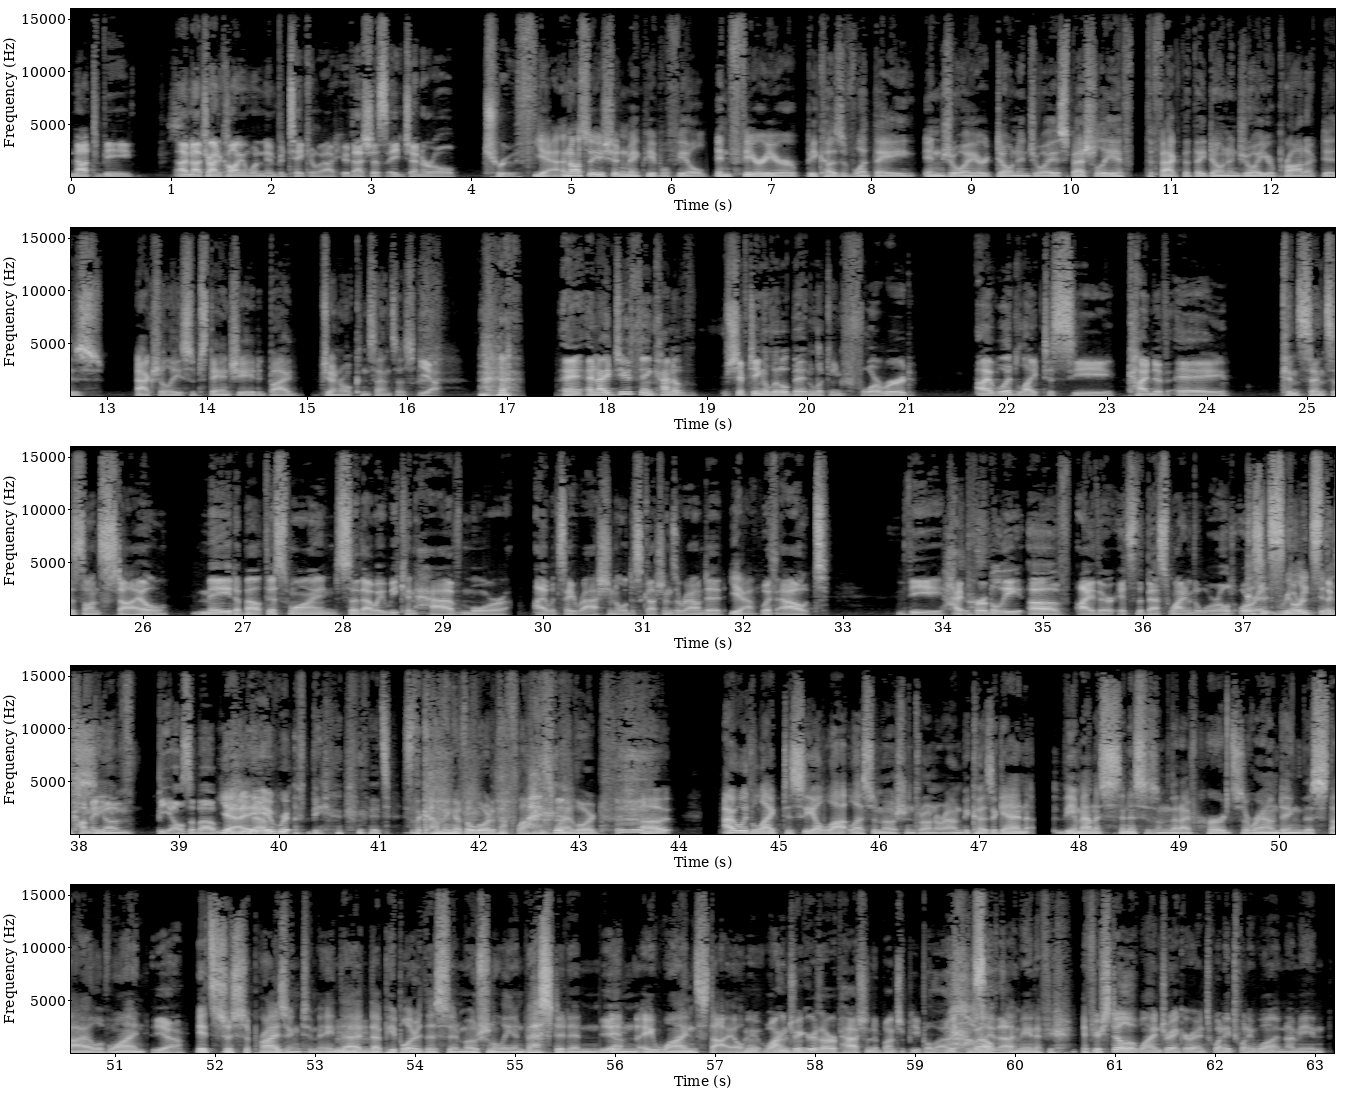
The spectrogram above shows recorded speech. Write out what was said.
not to be, I'm not trying to call anyone in particular out here. That's just a general truth. yeah. And also you shouldn't make people feel inferior because of what they enjoy or don't enjoy, especially if the fact that they don't enjoy your product is actually substantiated by general consensus. Yeah. and, and I do think kind of shifting a little bit and looking forward, I would like to see kind of a consensus on style made about this wine so that way we can have more, I would say, rational discussions around it Yeah. without the hyperbole of either it's the best wine in the world or 'Cause it it's, or it's the coming seem- of Beelzebub. Yeah, you know? it, it, re- it's it's the coming of the Lord of the Flies, my lord. Uh, I would like to see a lot less emotion thrown around because, again, the amount of cynicism that I've heard surrounding this style of wine, yeah. it's just surprising to me that Mhm. that people are this emotionally invested in Yeah. in a wine style. I mean, wine drinkers are a passionate bunch of people. I'll well, say that. I mean, if you're if you're still a wine drinker in 2021, I mean,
